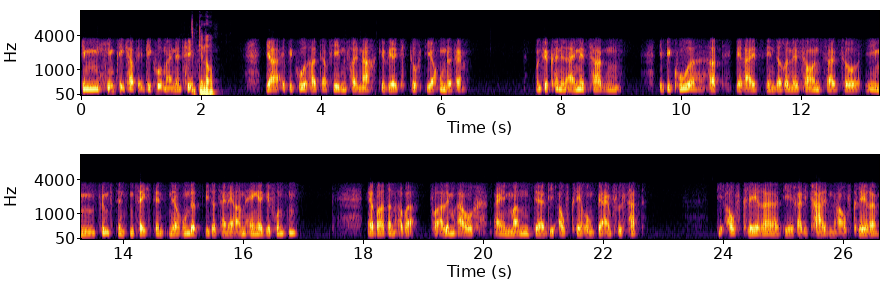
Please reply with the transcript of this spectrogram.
Im Hinblick auf Epikur meinen Sie? Genau. Ja, Epikur hat auf jeden Fall nachgewirkt durch die Jahrhunderte. Und wir können eines sagen, Epikur hat bereits in der Renaissance, also im 15., und 16. Jahrhundert, wieder seine Anhänger gefunden. Er war dann aber vor allem auch ein Mann, der die Aufklärung beeinflusst hat. Die Aufklärer, die radikalen Aufklärer,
